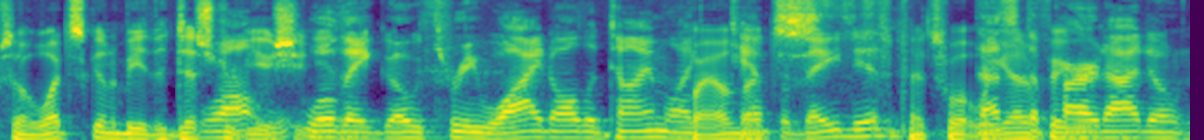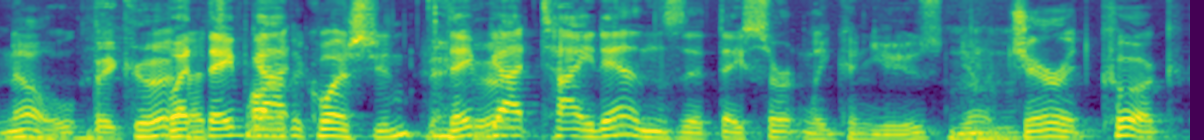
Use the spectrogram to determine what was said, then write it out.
So, what's going to be the distribution? Well, will they go three wide all the time like Well, Tampa that's- Bay did? that's what we That's gotta the part figure- I don't know. They could. but That's they've part got of the question. They They've could. got tight ends that they certainly can use. You know, Mm-hmm. Jared Cook,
